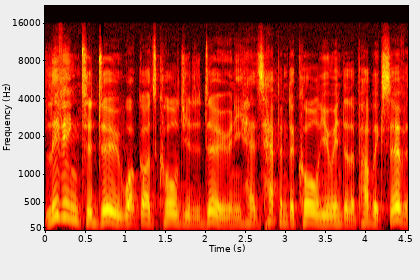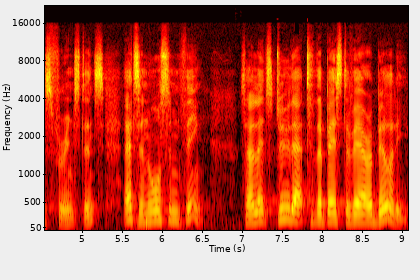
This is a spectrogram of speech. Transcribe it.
living to do what God's called you to do, and He has happened to call you into the public service, for instance, that's an awesome thing. So let's do that to the best of our ability.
